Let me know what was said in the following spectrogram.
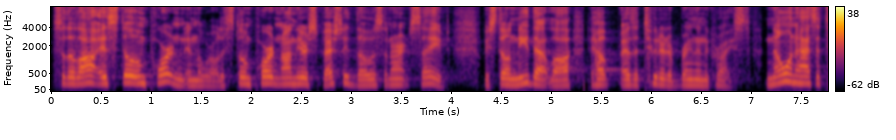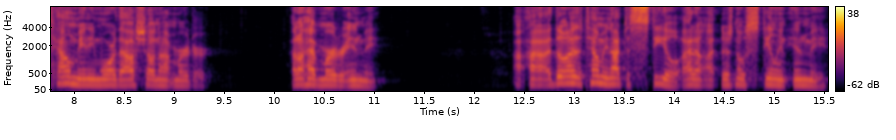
So the law is still important in the world. It's still important on the earth, especially those that aren't saved. We still need that law to help as a tutor to bring them to Christ. No one has to tell me anymore, thou shalt not murder. I don't have murder in me. I, I don't have to tell me not to steal. I don't, I, there's no stealing in me.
